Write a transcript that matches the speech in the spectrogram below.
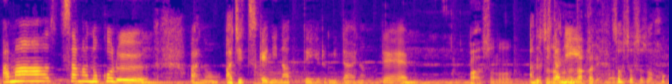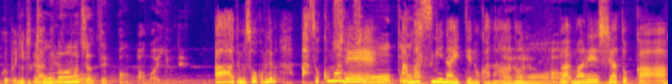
甘さが残うる、ん。あの、味付けになっているみたいなので、あ、そのあ、のベトナムの中でも？そうそうそうそう、北部に比べると。東南アジア全般甘いよね。ああ、でもそうかも。でも、あそこまで甘すぎないっていうのかな。あの、ママレーシアとか、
